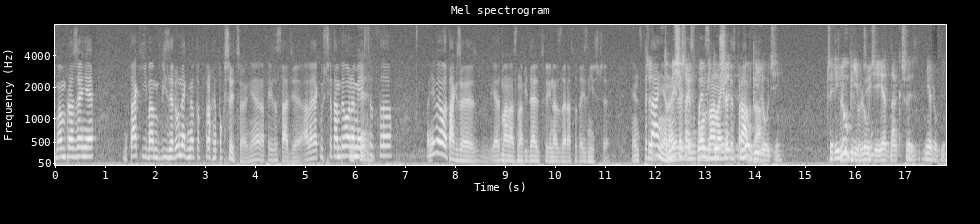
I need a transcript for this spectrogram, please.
mam wrażenie, no taki mam wizerunek, no to trochę pokrzyczę, nie, na tej zasadzie, ale jak już się tam było na Okej. miejscu, to, to nie było tak, że je- ma nas na widelcu i nas zaraz tutaj zniszczy. Więc pytanie, Czy, na ty ile to tak jest w głębi poza, na duszy ile to jest prawda. lubi ludzi. Czyli Czy lubi lubi ludzi? ludzi jednak, czy nie lubi.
